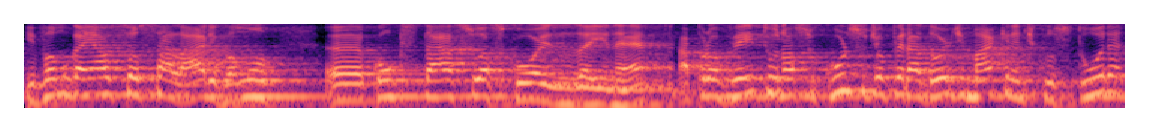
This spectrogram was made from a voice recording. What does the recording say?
e vamos ganhar o seu salário, vamos uh, conquistar as suas coisas aí, né? Aproveita o nosso curso de operador de máquina de costura,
